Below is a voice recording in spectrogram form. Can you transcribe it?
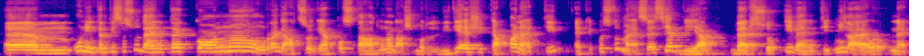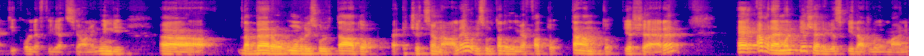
Um, un'intervista studente con un ragazzo che ha postato una dashboard di 10k netti e che questo mese si avvia verso i 20.000 euro netti con le affiliazioni. Quindi uh, davvero un risultato eccezionale, un risultato che mi ha fatto tanto piacere e avremo il piacere di ospitarlo domani.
